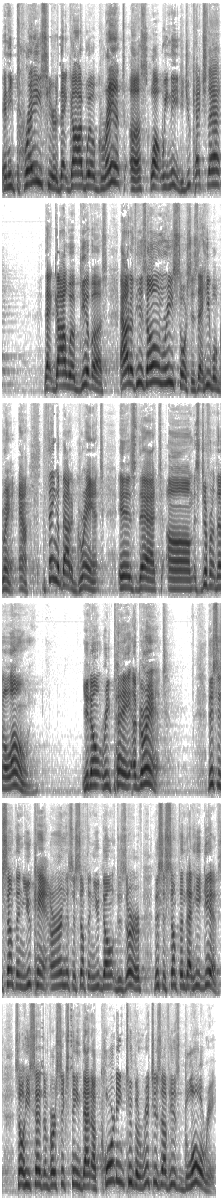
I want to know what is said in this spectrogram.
and he prays here that God will grant us what we need. Did you catch that? That God will give us out of his own resources that he will grant. Now, the thing about a grant is that um, it's different than a loan. You don't repay a grant. This is something you can't earn. This is something you don't deserve. This is something that He gives. So He says in verse 16 that according to the riches of His glory,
